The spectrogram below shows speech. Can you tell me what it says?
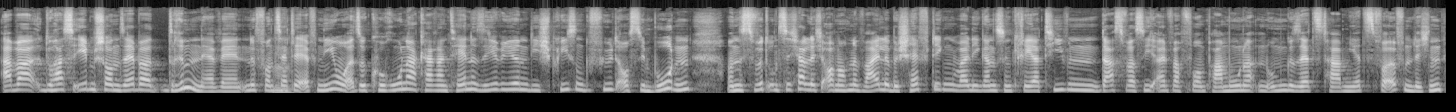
Aber du hast eben schon selber drinnen erwähnt, ne, von Hm. ZDF Neo, also Corona-Quarantäne-Serien, die sprießen gefühlt aus dem Boden. Und es wird uns sicherlich auch noch eine Weile beschäftigen, weil die ganzen Kreativen das, was sie einfach vor ein paar Monaten umgesetzt haben, jetzt veröffentlichen.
